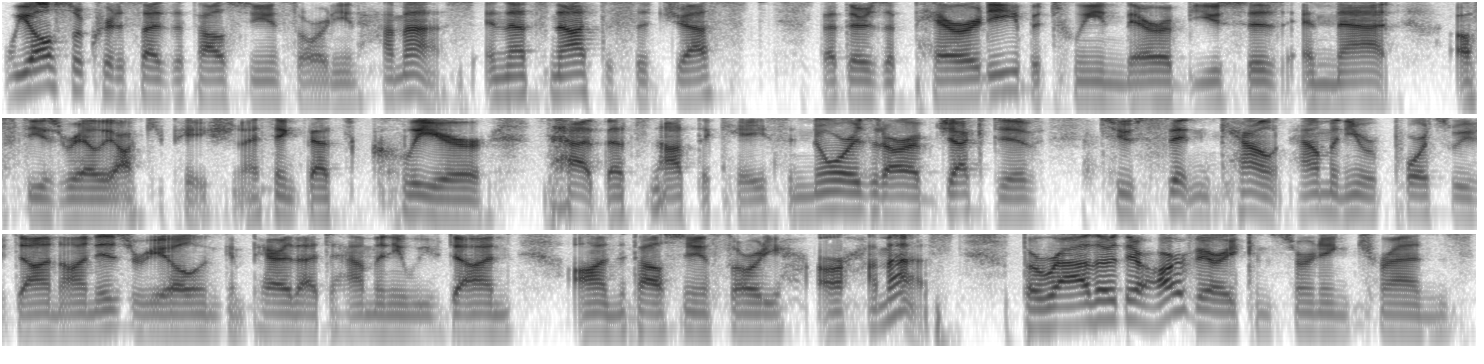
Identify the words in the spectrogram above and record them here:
we also criticize the Palestinian Authority and Hamas, and that's not to suggest that there's a parity between their abuses and that of the Israeli occupation. I think that's clear that that's not the case, and nor is it our objective to sit and count how many reports we've done on Israel and compare that to how many we've done on the Palestinian Authority or Hamas. But rather, there are very concerning trends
